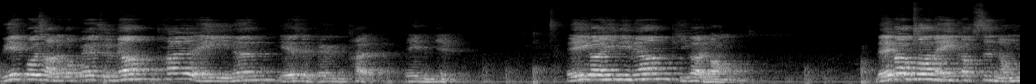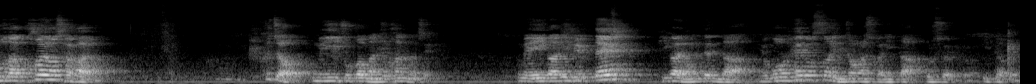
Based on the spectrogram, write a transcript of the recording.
위에 거에서 아래 거 빼주면 8a는 얘에서 빼면 8 a는 1 a가 1이면 b가 0 내가 구한 a 값은 0보다 커요 작아요 크죠? 그럼 이 조건 만족하는 거지 그럼 A가 1일 때 B가 0 된다. 요거 해로서 인정할 수가 있다. 볼 수가. 있다고요.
